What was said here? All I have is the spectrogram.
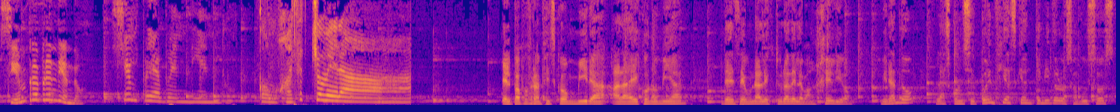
Siempre aprendiendo siempre aprendiendo. Con José Chovera. El Papa Francisco mira a la economía desde una lectura del Evangelio, mirando las consecuencias que han tenido los abusos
